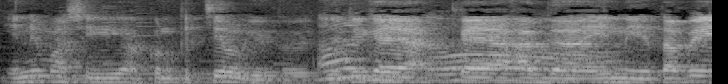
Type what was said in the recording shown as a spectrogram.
ini masih akun kecil gitu Oh, jadi kayak gitu. kayak agak ini tapi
